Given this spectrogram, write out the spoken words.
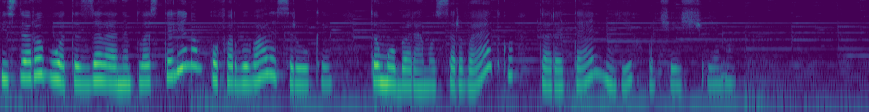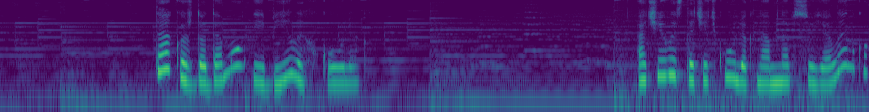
Після роботи з зеленим пластиліном пофарбувались руки, тому беремо серветку та ретельно їх очищуємо. Також додамо і білих кульок. А чи вистачить кульок нам на всю ялинку,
